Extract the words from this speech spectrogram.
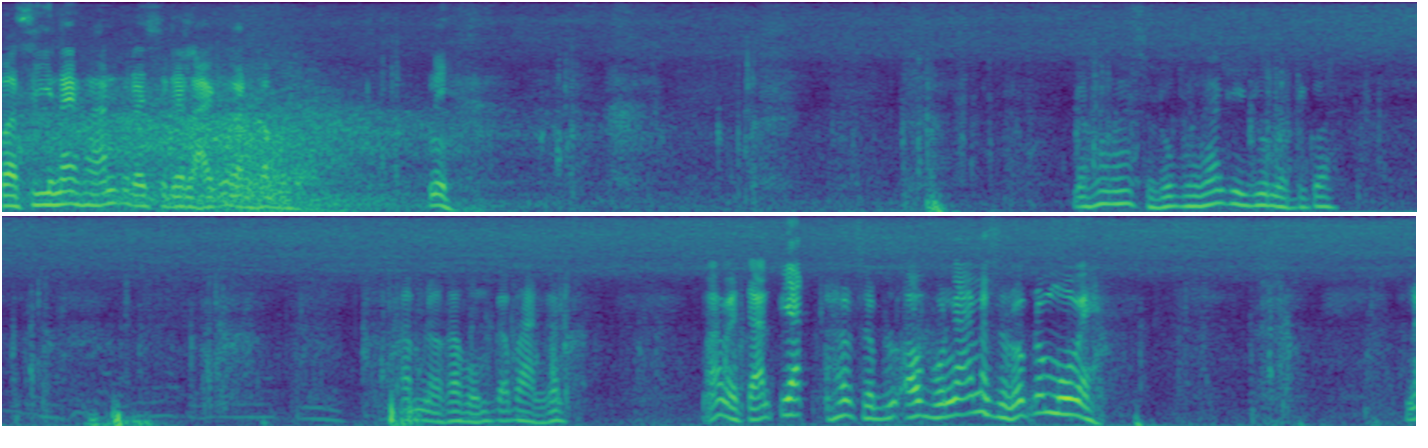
ว่าซีในพันผู้ใดสิได้หลายกว่ากันครับผมนี่ เดี๋ยวเขามาสรุปผลงานที่ยูโรดดีกว่าทำแล้วครับผมกลับบ้านกันมาไปจานเปียกเขาสรุปเอาผลงานมาสรุปน้ำมูไปใน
